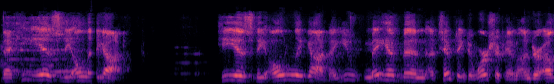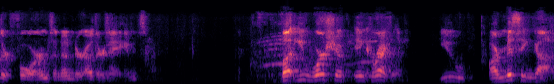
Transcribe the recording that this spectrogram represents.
that He is the only God. He is the only God. Now, you may have been attempting to worship Him under other forms and under other names, but you worship incorrectly. You are missing God.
